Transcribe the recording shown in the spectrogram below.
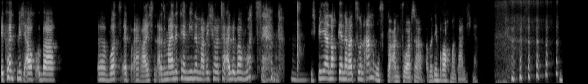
ihr könnt mich auch über äh, WhatsApp erreichen. Also meine Termine mache ich heute alle über WhatsApp. Mhm. Ich bin ja noch Generation Anrufbeantworter, aber den braucht man gar nicht mehr.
